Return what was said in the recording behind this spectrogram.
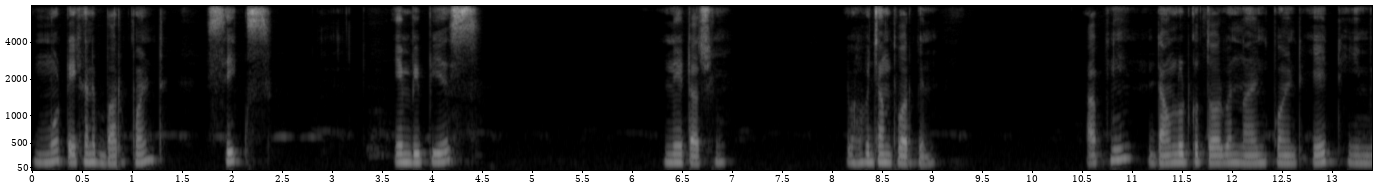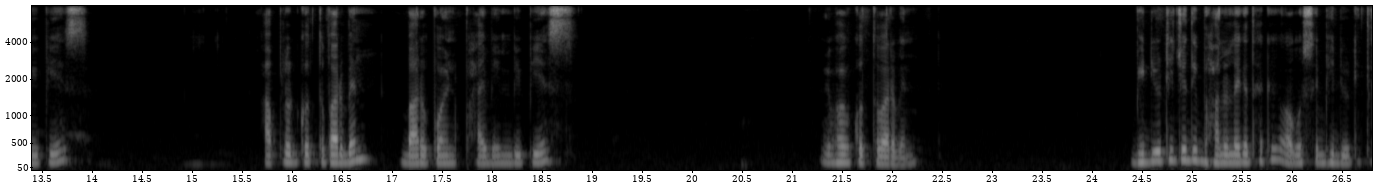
মোট এখানে বারো পয়েন্ট সিক্স এমবিপিএস নেট আছে, এভাবে জানতে পারবেন। আপনি ডাউনলোড করতে পারবেন nine point eight Mbps upload করতে পারবেন বারো পয়েন্ট ফাইভ এমবিপিএস এভাবে করতে পারবেন। ভিডিওটি যদি ভালো লেগে থাকে, অবশ্যই ভিডিওটিতে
